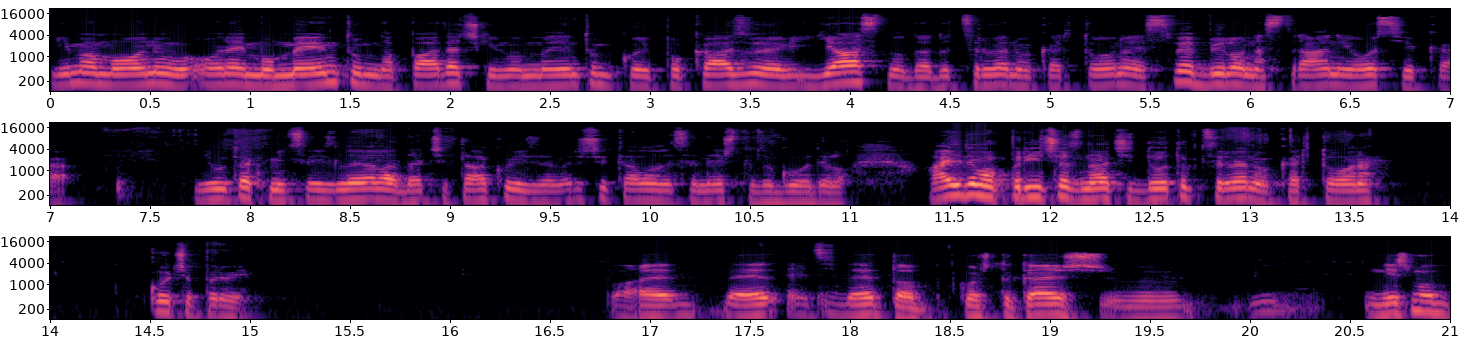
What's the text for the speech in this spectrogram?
Imamo onu, onaj momentum, napadački momentum koji pokazuje jasno da do crvenog kartona je sve bilo na strani Osijeka i utakmica izgledala da će tako i završiti, ali onda se nešto dogodilo. A idemo pričati znači do tog crvenog kartona. Ko će prvi? Pa e, eto, ko što kažeš, nismo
